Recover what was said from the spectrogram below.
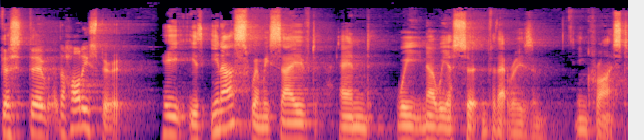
the, the, Holy Spirit, He is in us when we're saved, and we know we are certain for that reason in Christ.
